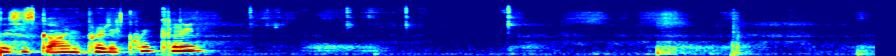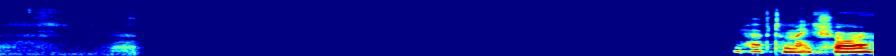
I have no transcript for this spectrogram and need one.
This is going pretty quickly. You have to make sure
